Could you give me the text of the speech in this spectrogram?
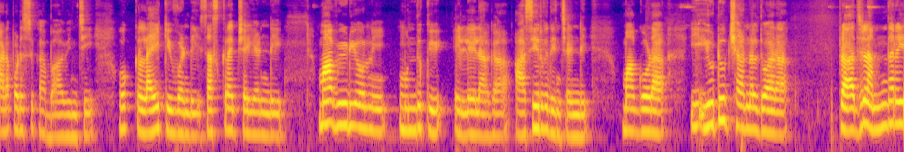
ఆడపడుసుగా భావించి ఒక లైక్ ఇవ్వండి సబ్స్క్రైబ్ చేయండి. మా వీడియోని ముందుకు వెళ్ళేలాగా ఆశీర్వదించండి. మాకు కూడా ఈ యూట్యూబ్ ఛానల్ ద్వారా ప్రజలందరి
